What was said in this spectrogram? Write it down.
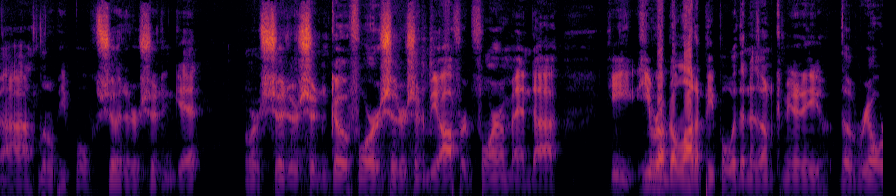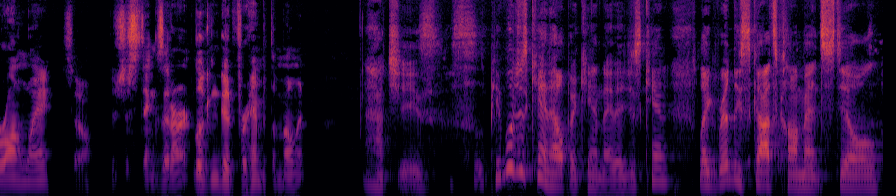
uh, little people should or shouldn't get, or should or shouldn't go for, or should or shouldn't be offered for him, and uh, he he rubbed a lot of people within his own community the real wrong way. So there's just things that aren't looking good for him at the moment. Ah, jeez. People just can't help it, can they? They just can't. Like Ridley Scott's comment still.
